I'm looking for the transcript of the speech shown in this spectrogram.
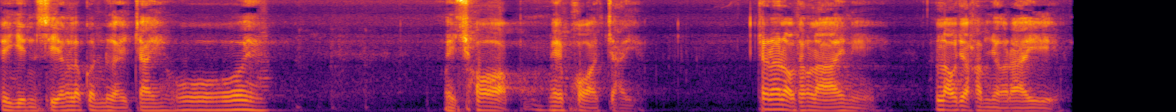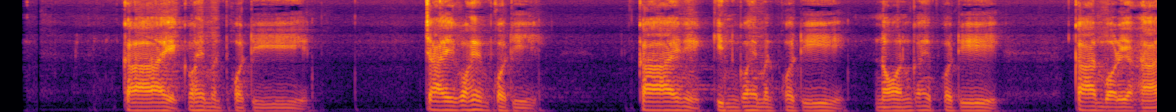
ได้ยินเสียงแล้วก็เหนื่อยใจ โอ้ยไม่ชอบไม่พอใจ ฉะนั้นเราทั้งหลายนี่ เราจะทำอย่างไร กายก็ให้มันพอดี ใจก็ให้มันพอดี กายนี่กินก็ให้มันพอดี นอนก็ให้พอดี การบริหาร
